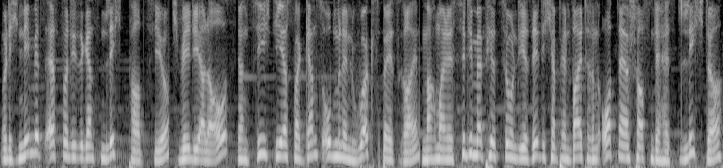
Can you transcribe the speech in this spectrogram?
Und ich nehme jetzt erstmal diese ganzen Lichtparts hier. Ich wähle die alle aus. Dann ziehe ich die erstmal ganz oben in den Workspace rein. Mache meine Citymap hier zu. Und ihr seht, ich habe hier einen weiteren Ordner erschaffen, der heißt Lichter.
